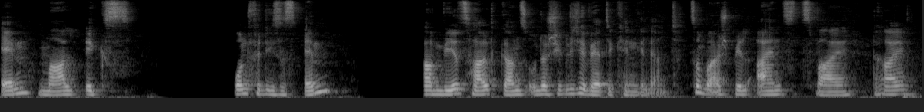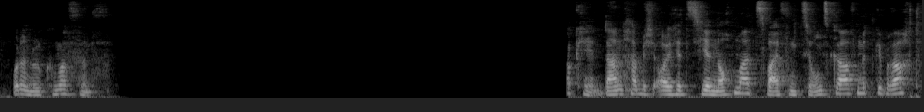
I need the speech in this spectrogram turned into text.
m mal x. Und für dieses m haben wir jetzt halt ganz unterschiedliche Werte kennengelernt. Zum Beispiel 1, 2, 3 oder 0,5. Okay, dann habe ich euch jetzt hier nochmal zwei Funktionsgraphen mitgebracht.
